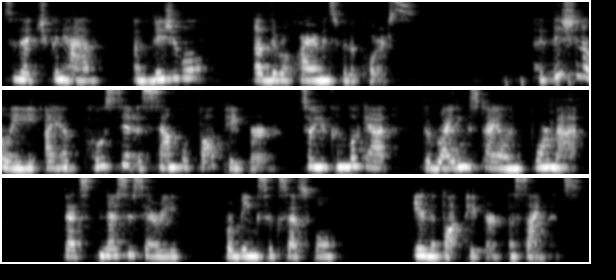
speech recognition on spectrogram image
so that you can have a visual of the requirements for the course. Additionally, I have posted a sample thought paper so you can look at the writing style and format that's necessary for being successful in the thought paper assignments.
